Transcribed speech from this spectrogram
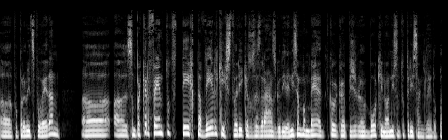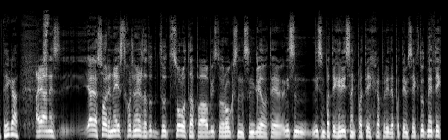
uh, po pravici povedan. Uh, uh, sem pa kar fan tudi teh velikih stvari, ki so se zraven zgodile. Nisem pa tako kot piše Boki, no, nisem tudi risam gledal. A Ja, ne, ja, ja, sorry, ne, hočem reči, da tudi, tudi solota, pa v bistvu rok sem, sem gledal. Te, nisem, nisem pa teh risank, pa teh, ki pride potem vseh. Tudi ne teh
